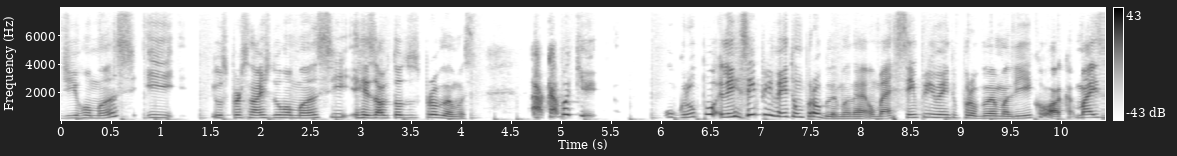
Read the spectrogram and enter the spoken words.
de romance e, e os personagens do romance resolvem todos os problemas. Acaba que o grupo, ele sempre inventa um problema, né? O Messi sempre inventa um problema ali e coloca. Mas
